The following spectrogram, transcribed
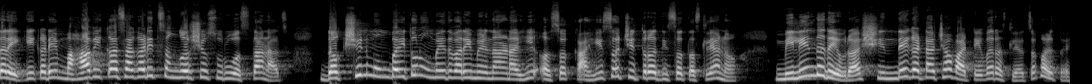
तर एकीकडे महाविकास आघाडीत संघर्ष सुरू असतानाच दक्षिण मुंबईतून उमेदवारी मिळणार नाही असं काहीसं चित्र दिसत असल्यानं मिलिंद देवरा शिंदे गटाच्या वाटेवर असल्याचं कळतंय.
